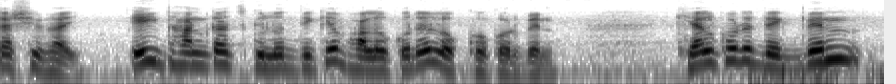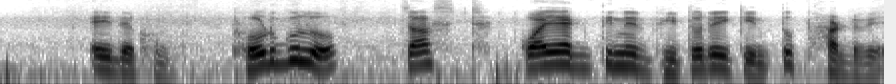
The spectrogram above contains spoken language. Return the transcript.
চাষি ভাই, এই ধান গাছগুলোর দিকে ভালো করে লক্ষ্য করবেন। খেয়াল করে দেখবেন, এই দেখুন থোড়গুলো জাস্ট কয়েক দিনের ভিতরেই কিন্তু ফাটবে।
